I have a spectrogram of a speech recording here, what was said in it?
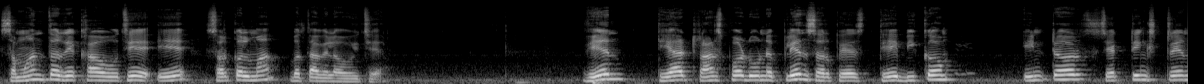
સમાંતર રેખાઓ છે એ સર્કલમાં બતાવેલા હોય છે. When they are transferred on a plane surface, they become intersecting straight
